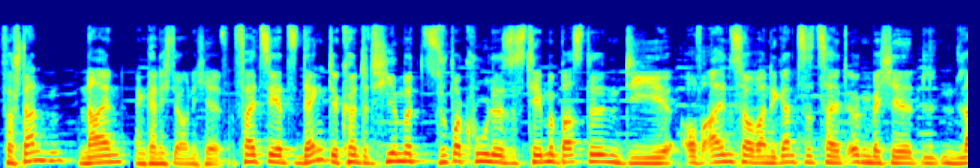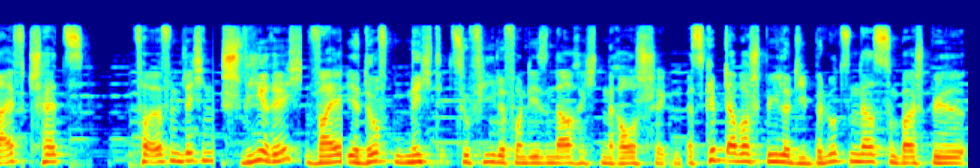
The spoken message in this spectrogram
Verstanden? Nein? Dann kann ich dir auch nicht helfen. Falls ihr jetzt denkt, ihr könntet hiermit super coole coole Systeme basteln, die auf allen Servern die ganze Zeit irgendwelche Live-Chats veröffentlichen. Schwierig, weil ihr dürft nicht zu viele von diesen Nachrichten rausschicken. Es gibt aber Spiele, die benutzen das. Zum Beispiel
